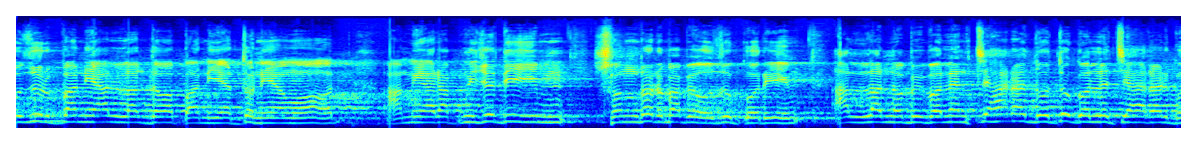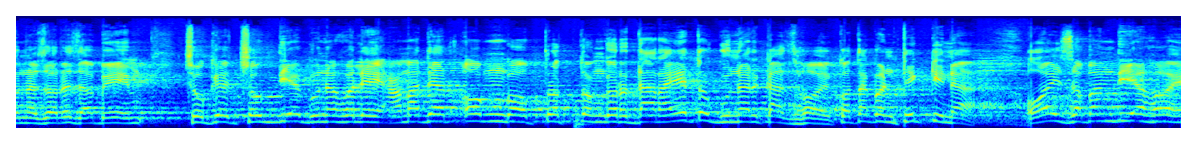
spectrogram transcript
অজুর পানি আল্লাহর দেওয়া পানি এত নিয়ামত। আমি আর আপনি যদি সুন্দরভাবে অজু করি, আল্লাহ নবী বলেন, চেহারা দৌত করলে চেহারার গুণা ঝরে যাবে। চোখে চোখ দিয়ে গুণা হলে আমাদের অঙ্গ প্রত্যঙ্গর দ্বারাই তো গুনার কাজ হয়। কথা কোন ঠিক কিনা হয় জবান দিয়ে হয়,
